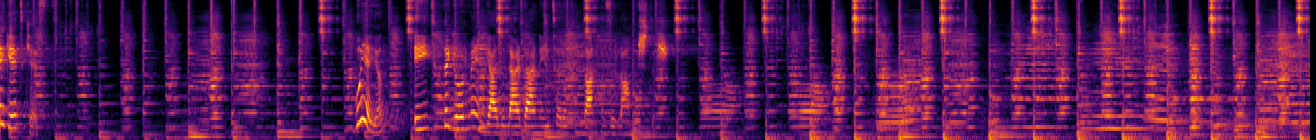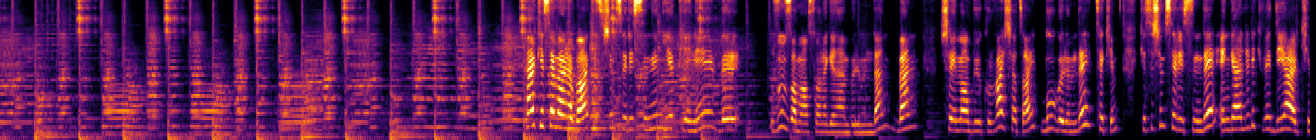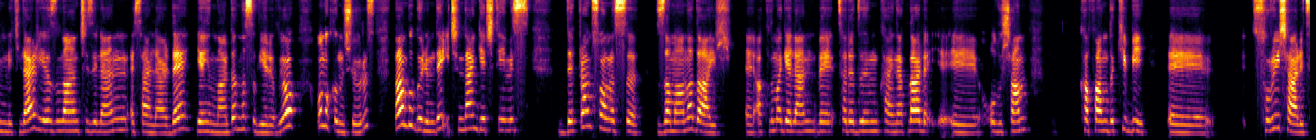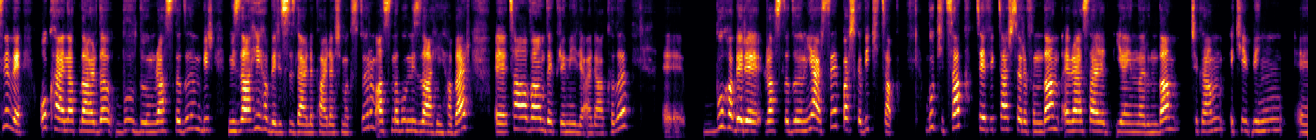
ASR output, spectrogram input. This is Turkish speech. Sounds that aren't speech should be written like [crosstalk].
Egetkest. Bu yayın Eğitimde Görme Engelliler Derneği tarafından hazırlanmıştır. Herkese merhaba. Kesişim serisinin yepyeni ve uzun zaman sonra gelen bölümünden ben Şeyma Büyükur Şatay. Bu bölümde tekim. Kesişim serisinde engellilik ve diğer kimlikler yazılan, çizilen eserlerde, yayınlarda nasıl yer alıyor onu konuşuyoruz. Ben bu bölümde içinden geçtiğimiz deprem sonrası zamana dair e, aklıma gelen ve taradığım kaynaklarla e, e oluşan kafamdaki bir e, soru işaretini ve o kaynaklarda bulduğum, rastladığım bir mizahi haberi sizlerle paylaşmak istiyorum. Aslında bu mizahi haber e, ta Van depremiyle alakalı. E, bu habere rastladığım yerse başka bir kitap. Bu kitap Tevfik Taş tarafından evrensel yayınlarından çıkan 2000 e,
